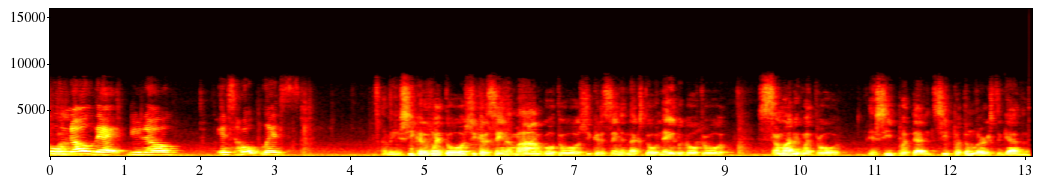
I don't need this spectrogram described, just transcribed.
who Wow. know that you know it's hopeless. I mean, she could have went through it. She could have seen her mom go through it. She could have seen the next door neighbor go through it. Somebody went through it, and she put that. She put them lyrics together.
